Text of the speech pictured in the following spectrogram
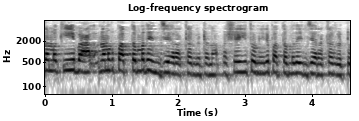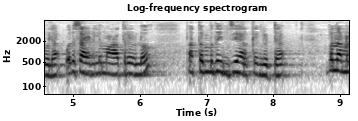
നമുക്ക് ഈ നമുക്ക് പത്തൊമ്പത് ഇഞ്ച് ഇറക്കം കിട്ടണം. പക്ഷേ ഈ തുണിയിൽ പത്തൊമ്പത് ഇഞ്ച് ഇറക്കം കിട്ടൂല. ഒരു സൈഡിൽ മാത്രമേ ഉള്ളൂ. പത്തൊമ്പത് ഇഞ്ച് ഇറക്കം കിട്ടുക. അപ്പം നമ്മൾ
